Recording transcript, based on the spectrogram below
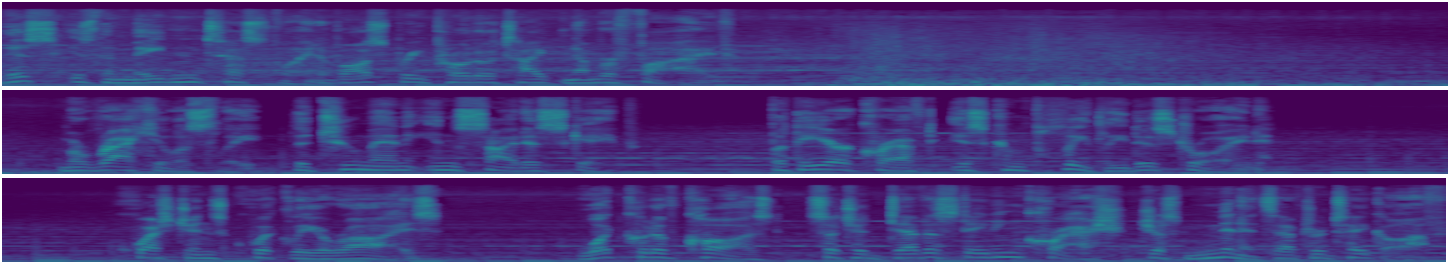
This is the maiden test flight of Osprey prototype number five. Miraculously, the two men inside escape, but the aircraft is completely destroyed. Questions quickly arise. What could have caused such a devastating crash just minutes after takeoff?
